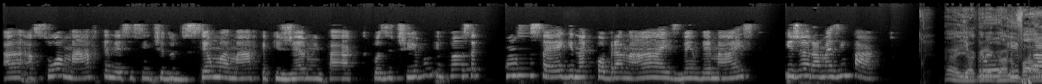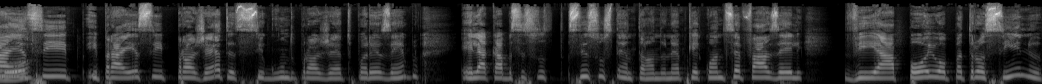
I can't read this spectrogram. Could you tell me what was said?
a, a, sua marca, nesse sentido de ser uma marca que gera um impacto positivo, e você consegue né, cobrar mais, vender mais e gerar mais impacto. É, e, e agregando pro, e valor. Esse, e para esse projeto, esse segundo projeto, por exemplo, ele acaba se sustentando, né? Porque quando você faz ele via apoio ou patrocínio,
